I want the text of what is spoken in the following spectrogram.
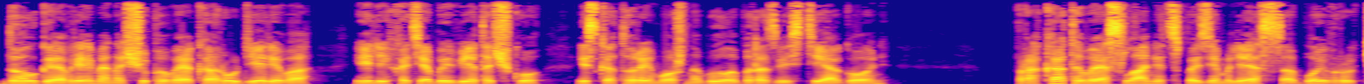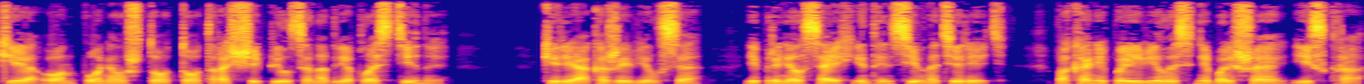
долгое время нащупывая кору дерева или хотя бы веточку, из которой можно было бы развести огонь. Прокатывая сланец по земле с собой в руке, он понял, что тот расщепился на две пластины. Кириак оживился и принялся их интенсивно тереть, пока не появилась небольшая искра.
